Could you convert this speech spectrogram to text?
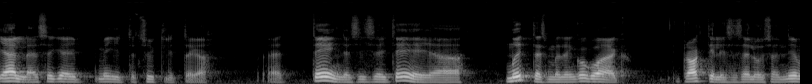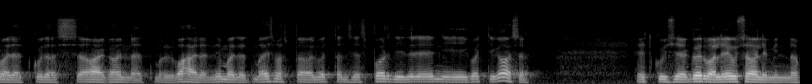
jälle, see käib mingite tsüklitega, et teen ja siis ei tee ja mõttes ma teen kogu aeg. praktilises elus on niimoodi, et kuidas aega on, et mul vahel on niimoodi, et ma esmaspäeval võtan siia sporditrenni koti kaasa. et kui siia kõrvale jõusaali minna,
